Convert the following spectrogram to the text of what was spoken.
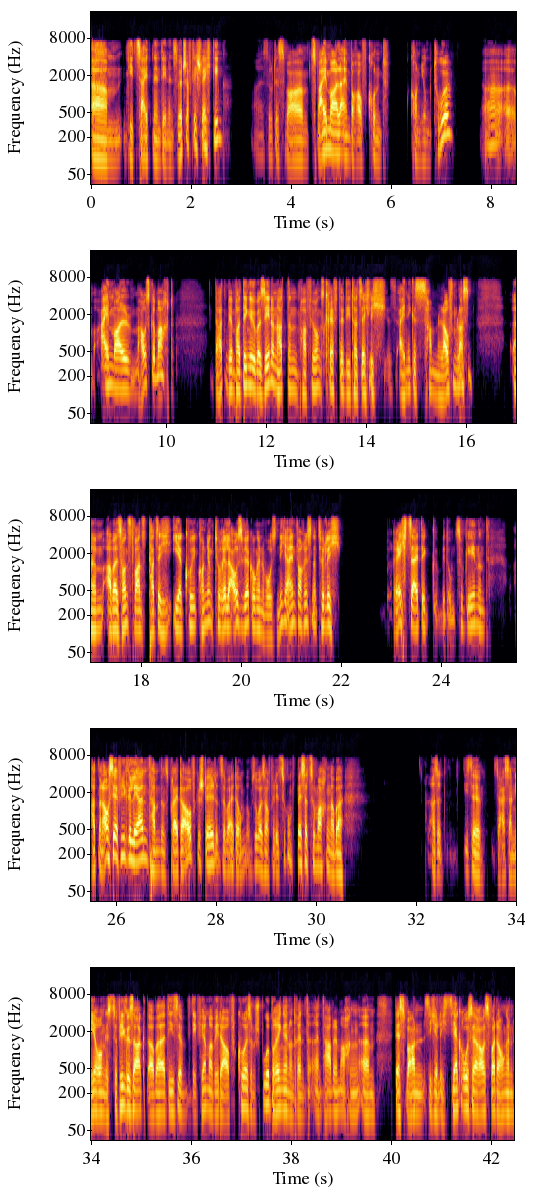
ähm, die Zeiten, in denen es wirtschaftlich schlecht ging. Also das war zweimal einfach aufgrund Konjunktur. Äh, einmal hausgemacht. Da hatten wir ein paar Dinge übersehen und hatten ein paar Führungskräfte, die tatsächlich einiges haben laufen lassen. Ähm, aber sonst waren es tatsächlich eher ko- konjunkturelle Auswirkungen, wo es nicht einfach ist, natürlich rechtzeitig mit umzugehen. Und hat man auch sehr viel gelernt, haben uns breiter aufgestellt und so weiter, um, um sowas auch für die Zukunft besser zu machen. Aber also diese Sanierung ist zu viel gesagt, aber diese die Firma wieder auf Kurs und Spur bringen und rent, rentabel machen, ähm, das waren sicherlich sehr große Herausforderungen.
